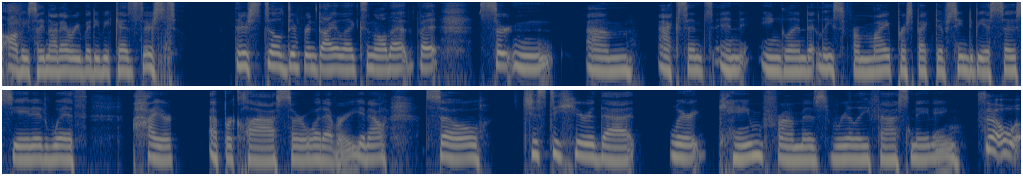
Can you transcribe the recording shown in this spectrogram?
obviously not everybody because there's there's still different dialects and all that, but certain um, accents in England, at least from my perspective, seem to be associated with higher upper class or whatever, you know. So just to hear that where it came from is really fascinating. So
